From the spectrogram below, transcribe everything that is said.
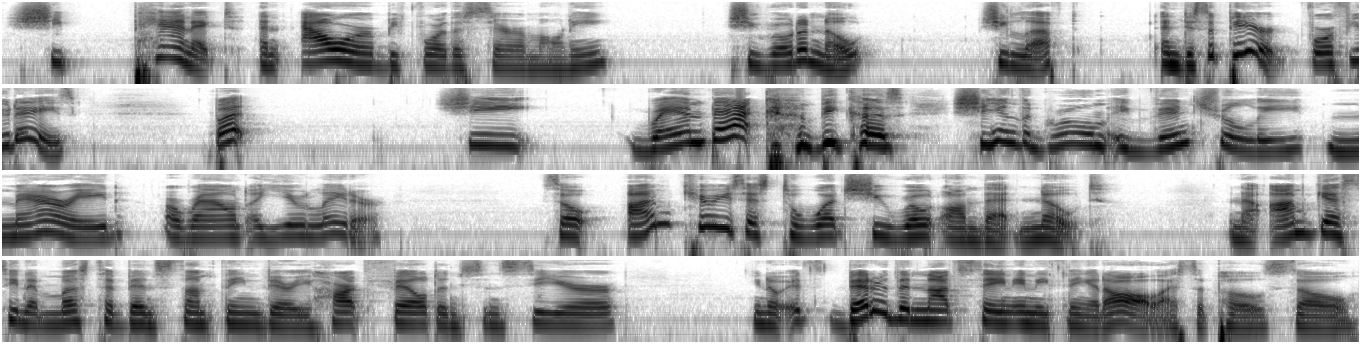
she panicked an hour before the ceremony. She wrote a note. She left and disappeared for a few days. But she ran back because she and the groom eventually married around a year later. So I'm curious as to what she wrote on that note. Now I'm guessing it must have been something very heartfelt and sincere. You know, it's better than not saying anything at all, I suppose. So,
